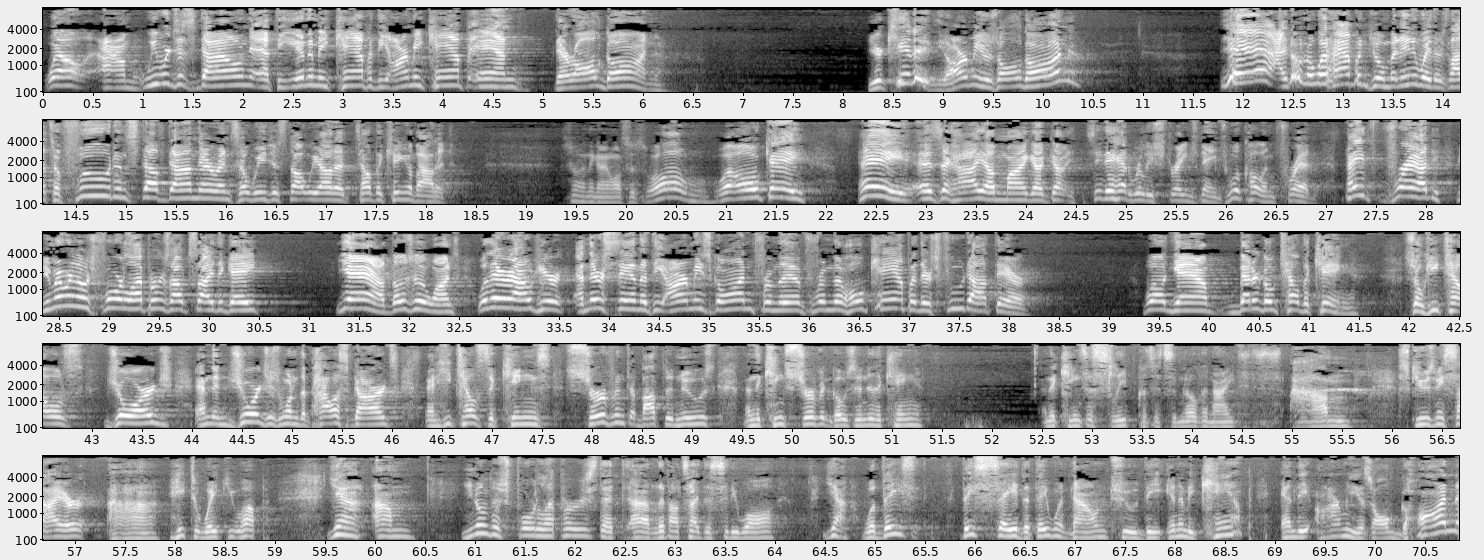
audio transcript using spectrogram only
Well, um, we were just down at the enemy camp, at the army camp, and they're all gone. You're kidding. The army is all gone? Yeah, I don't know what happened to him, but anyway, there's lots of food and stuff down there, and so we just thought we ought to tell the king about it. So I think I also says, oh, well, okay. Hey, Ezekiah, my God. See, they had really strange names. We'll call him Fred. Hey, Fred, you remember those four lepers outside the gate? Yeah, those are the ones. Well, they're out here and they're saying that the army's gone from the, from the whole camp and there's food out there. Well, yeah, better go tell the king. So he tells George, and then George is one of the palace guards, and he tells the king's servant about the news, and the king's servant goes into the king, and the king's asleep because it's the middle of the night. Um, excuse me, sire, uh, hate to wake you up. Yeah, um, you know those four lepers that uh, live outside the city wall? Yeah, well they they say that they went down to the enemy camp and the army is all gone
